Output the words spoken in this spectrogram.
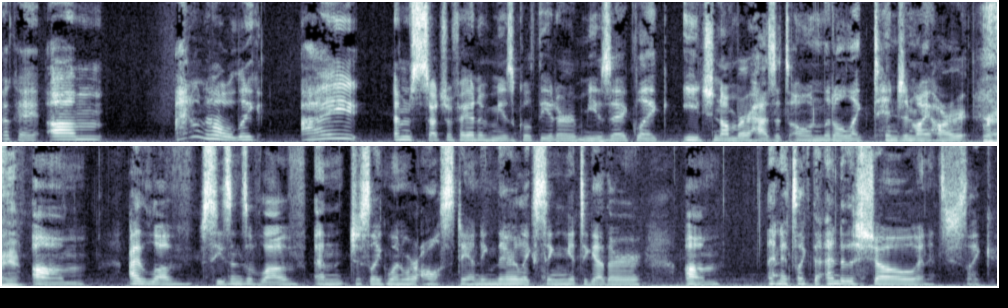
Okay. Um, I don't know. Like, I am such a fan of musical theater music. Like, each number has its own little like tinge in my heart. Right. Um I love Seasons of Love and just like when we're all standing there like singing it together. Um and it's like the end of the show and it's just like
